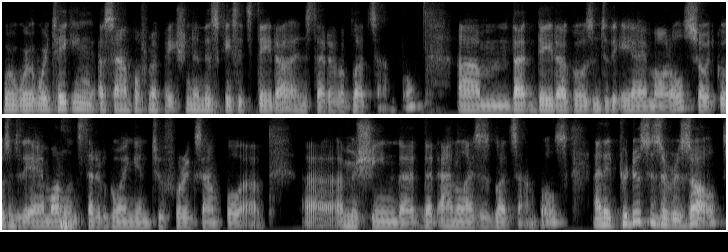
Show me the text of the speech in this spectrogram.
we're, we're, we're taking a sample from a patient. In this case, it's data instead of a blood sample. Um, that data goes into the AI model. So it goes into the AI model instead of going into, for example, a machine that, that analyzes blood samples. And it produces a result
